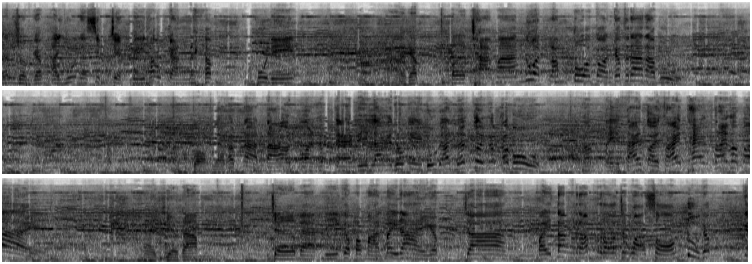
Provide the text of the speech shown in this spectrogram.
ท่านผู้ชมครับอายุนะ 17 ปีเท่ากันนะครับคู่นี้เอาละครับเปิดฉากมานวดลำตัวก่อนครับทางด้านอาบู บอกแล้วครับหน้าตาอ่อนๆครับแต่ลีลาการโชคนี่ดูดันเหลือเกินครับอาบูนะครับเตะซ้ายต่อยซ้ายแทงซ้ายเข้าไปแม่เหี่ยวดำ เจอแบบนี้ก็ประมาทไม่ได้ครับ จะไปตั้งรับรอจังหวะ 2 ดูครับ แก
